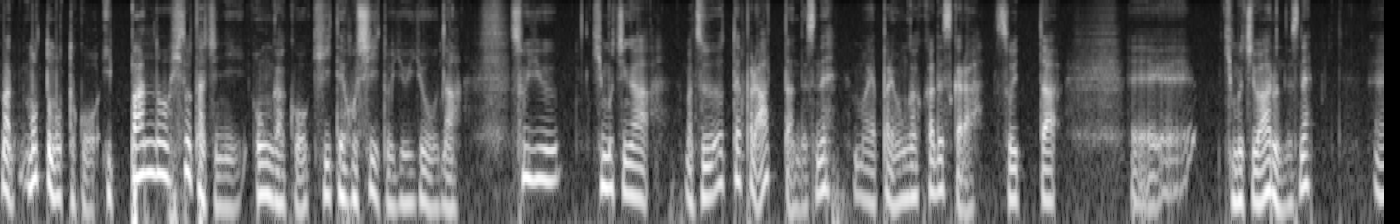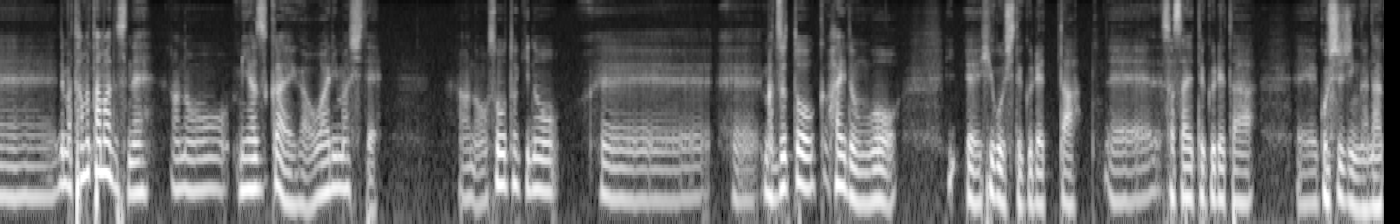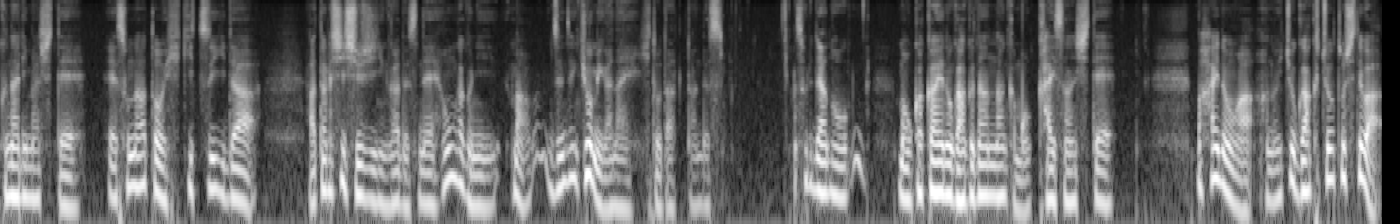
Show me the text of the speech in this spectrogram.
まあ、もっともっとこう一般の人たちに音楽を聴いてほしいというようなそういう気持ちが、まあ、ずっとやっぱりあったんですね。まあ、やっぱり音楽家ですから、そういった、えー、気持ちはあるんですね。えー、で、まあ、たまたまですね、あの、宮遣いが終わりまして、あのその時の、えー、まあ、ずっとハイドンを、えー、庇護してくれた、えー、支えてくれた、えー、ご主人が亡くなりまして、えー、その後引き継いだ新しい主人がですね音楽に、まあ、全然興味がない人だったんです。それであの、まあ、お抱えの楽団なんかも解散して、まあ、ハイドンはあの一応学長としては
